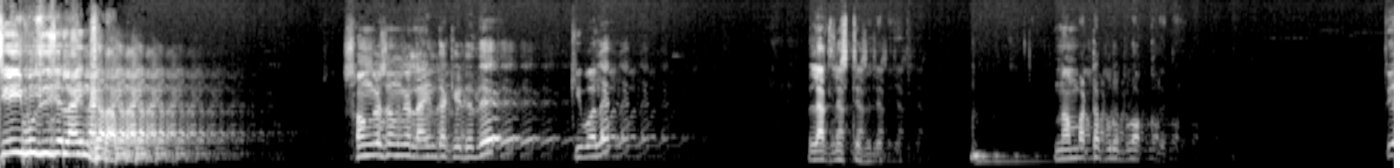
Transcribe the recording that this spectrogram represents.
যেই বুঝি যে লাইন খারাপ। সঙ্গে সঙ্গে লাইনটা কেটে দে কি বলে? ব্ল্যাক লিস্টে ফেলে নাম্বারটা পুরো ব্লক করে তুই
